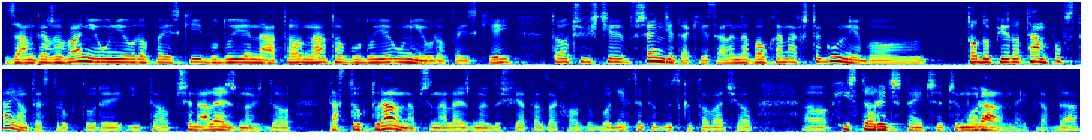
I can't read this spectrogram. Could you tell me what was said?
zaangażowanie Unii Europejskiej buduje NATO, NATO buduje Unii Europejskiej. To oczywiście wszędzie tak jest, ale na Bałkanach szczególnie, bo to dopiero tam powstają te struktury i to przynależność do, ta strukturalna przynależność do świata zachodu, bo nie chcę tu dyskutować o, o historycznej czy, czy moralnej, prawda?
